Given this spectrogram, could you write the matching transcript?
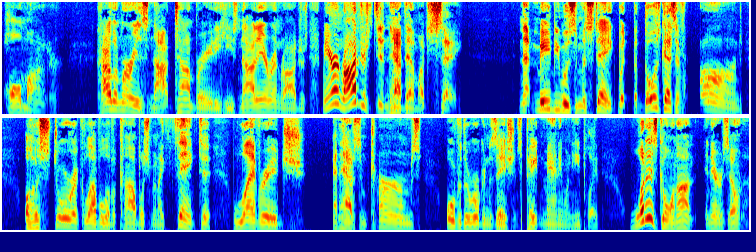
hall monitor. Kyler Murray is not Tom Brady. He's not Aaron Rodgers. I mean, Aaron Rodgers didn't have that much to say. And that maybe was a mistake, but but those guys have earned a historic level of accomplishment, I think, to leverage and have some terms over their organizations. Peyton Manning when he played. What is going on in Arizona?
